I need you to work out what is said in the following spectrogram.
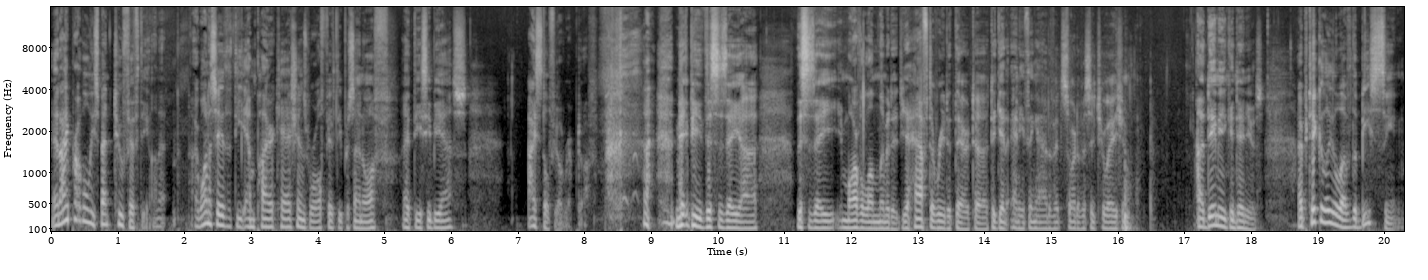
And I probably spent 250 on it. I want to say that the Empyre cash-ins were all 50% off at DCBS. I still feel ripped off. Maybe this is a uh, this is a Marvel Unlimited. You have to read it there to to get anything out of it, sort of a situation. Uh, Damien continues. I particularly love the Beast scene.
